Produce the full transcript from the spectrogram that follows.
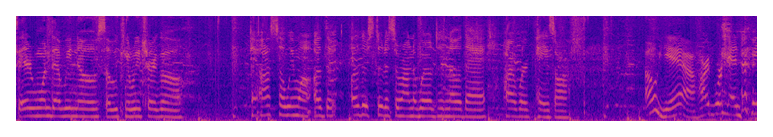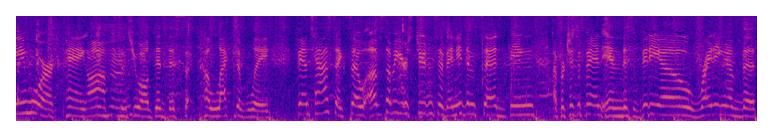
to everyone that we know so we can reach our goal. And also, we want other other students around the world to know that hard work pays off. Oh yeah, hard work and teamwork paying off mm -hmm. since you all did this collectively. Fantastic. So of some of your students, have any of them said being a participant in this video, writing of the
